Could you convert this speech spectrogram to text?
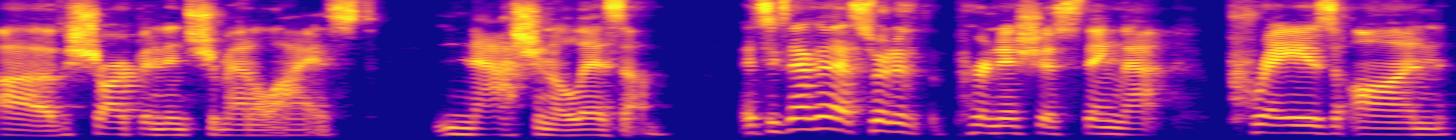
of sharpened, instrumentalized nationalism. It's exactly that sort of pernicious thing that preys on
